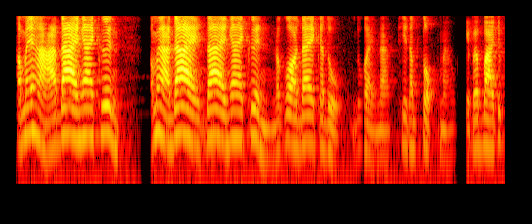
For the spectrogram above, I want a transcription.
ทำให้หาได้ง่ายขึ้นทำให้หาได้ได้ง่ายขึ้น แล้วก็ได้กระดูกด้วยนะที่น้ำตกนะโอเคบายบายจุ๊บ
